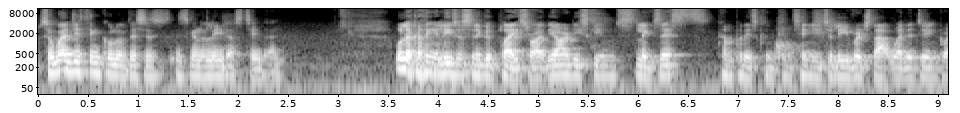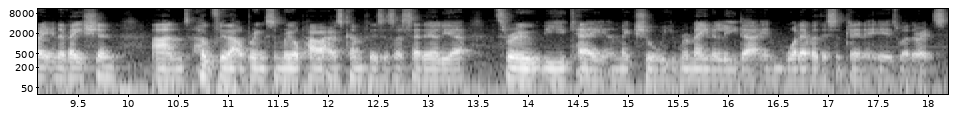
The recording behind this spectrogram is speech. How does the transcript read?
so where do you think all of this is, is going to lead us to then? Well, look, I think it leaves us in a good place, right? The R&D scheme still exists. Companies can continue to leverage that where they're doing great innovation, and hopefully that'll bring some real powerhouse companies, as I said earlier, through the UK and make sure we remain a leader in whatever discipline it is, whether it's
